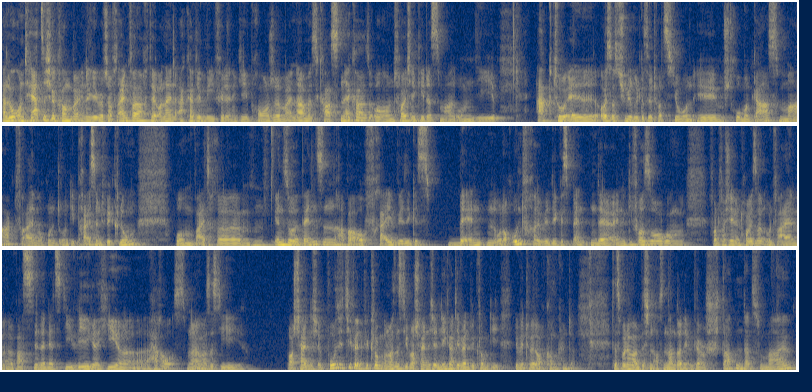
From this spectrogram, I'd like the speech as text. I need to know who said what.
Speaker 1: Hallo und herzlich willkommen bei Energiewirtschaft einfach, der Online-Akademie für die Energiebranche. Mein Name ist Carsten Eckert und heute geht es mal um die aktuell äußerst schwierige Situation im Strom- und Gasmarkt, vor allem rund um die Preisentwicklung, um weitere hm, Insolvenzen, aber auch freiwilliges Beenden oder auch unfreiwilliges Beenden der Energieversorgung von verschiedenen Häusern und vor allem, äh, was sind denn jetzt die Wege hier heraus? Ne? Was ist die wahrscheinliche positive Entwicklung und was ist die wahrscheinliche negative Entwicklung, die eventuell auch kommen könnte. Das wollen wir mal ein bisschen auseinandernehmen. Wir starten dazu mal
